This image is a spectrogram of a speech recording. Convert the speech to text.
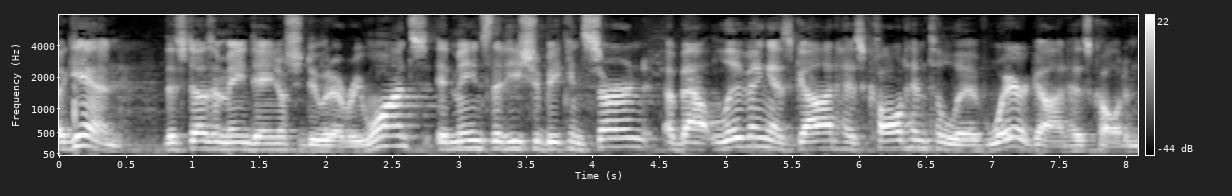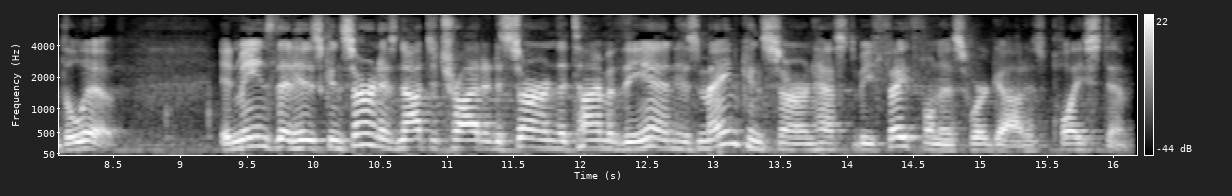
Again, this doesn't mean Daniel should do whatever he wants. It means that he should be concerned about living as God has called him to live, where God has called him to live. It means that his concern is not to try to discern the time of the end. His main concern has to be faithfulness where God has placed him.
